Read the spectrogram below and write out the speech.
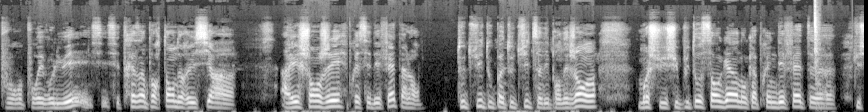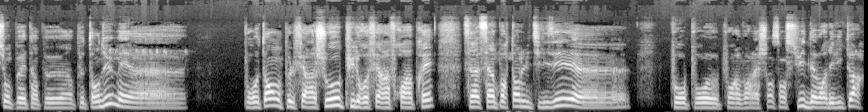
pour, évoluer. C'est très important de réussir à, à échanger après ces défaites. Alors tout de suite ou pas tout de suite, ça dépend des gens. hein. Moi, je suis, je suis plutôt sanguin, donc après une défaite, euh, la discussion peut être un peu, un peu tendue, mais euh, pour autant, on peut le faire à chaud, puis le refaire à froid après. C'est important de l'utiliser euh, pour, pour, pour avoir la chance ensuite d'avoir des victoires.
